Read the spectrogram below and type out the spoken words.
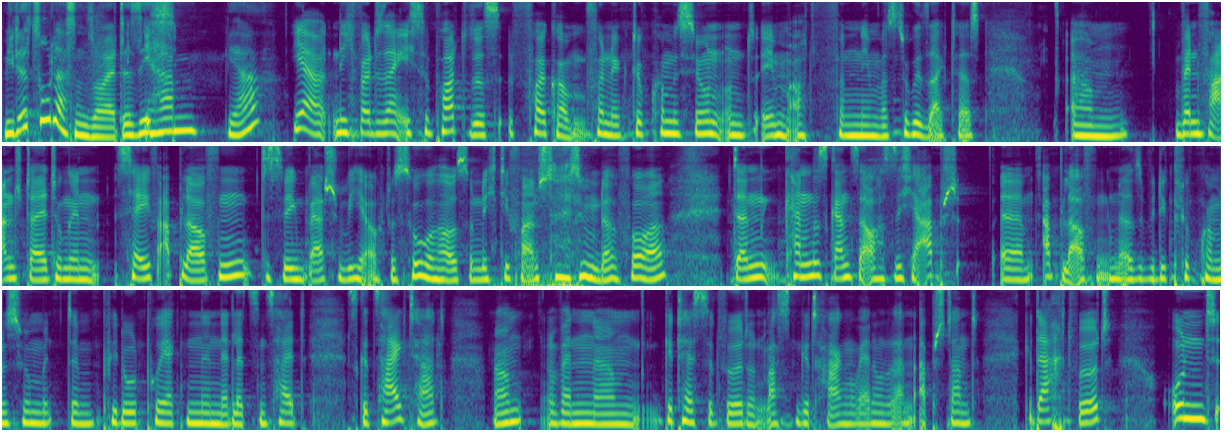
wieder zulassen sollte. Sie Ich- haben, ja? Ja, ich wollte sagen, ich supporte das vollkommen von der Clubkommission und eben auch von dem, was du gesagt hast. Ähm, wenn Veranstaltungen safe ablaufen, deswegen bashen wir hier auch das Soho-Haus und nicht die Veranstaltung davor, dann kann das Ganze auch sicher absch äh, ablaufen, also wie die Clubkommission mit den Pilotprojekten in der letzten Zeit es gezeigt hat, ne? wenn ähm, getestet wird und Masken getragen werden oder an Abstand gedacht wird. Und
